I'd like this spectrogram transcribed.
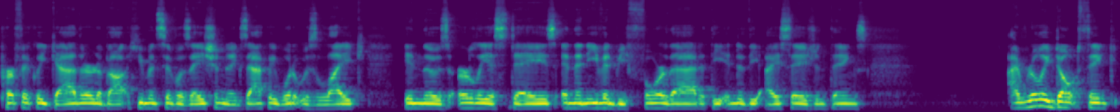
perfectly gathered about human civilization and exactly what it was like in those earliest days and then even before that at the end of the ice age and things. I really don't think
